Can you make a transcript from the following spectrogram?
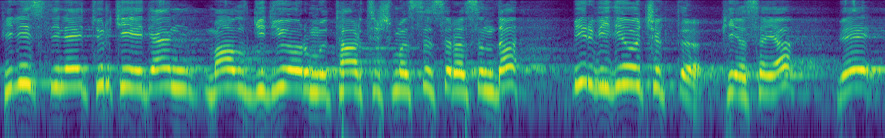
Filistin'e Türkiye'den mal gidiyor mu tartışması sırasında bir video çıktı piyasaya ve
